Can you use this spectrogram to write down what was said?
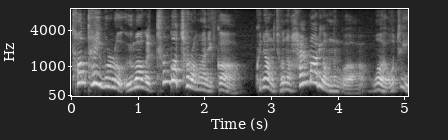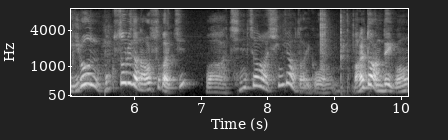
턴테이블로 음악을 튼 것처럼 하니까 그냥 저는 할 말이 없는 거야. 와 어떻게 이런 목소리가 나올 수가 있지? 와 진짜 신기하다 이거 말도 안 돼 이거.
